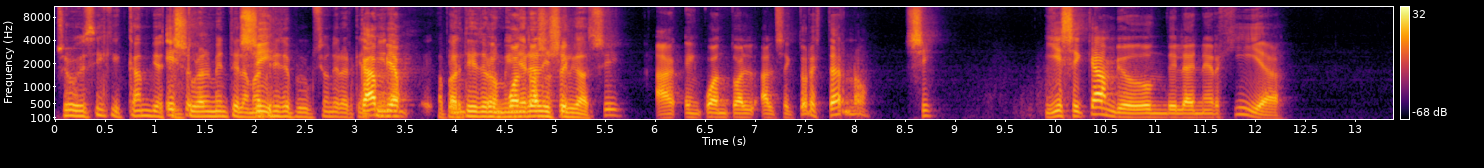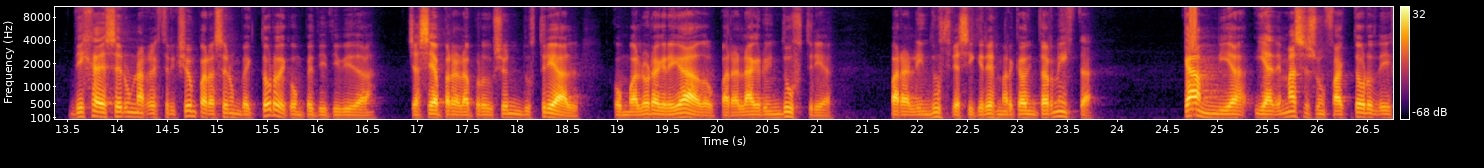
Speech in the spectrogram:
Yo decir que cambia estructuralmente la matriz de producción de la Argentina cambia a partir de los minerales y el gas. Sí, en cuanto al, al sector externo, sí. Y ese cambio donde la energía deja de ser una restricción para ser un vector de competitividad, ya sea para la producción industrial con valor agregado, para la agroindustria, para la industria, si querés, mercado internista, cambia y además es un factor de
